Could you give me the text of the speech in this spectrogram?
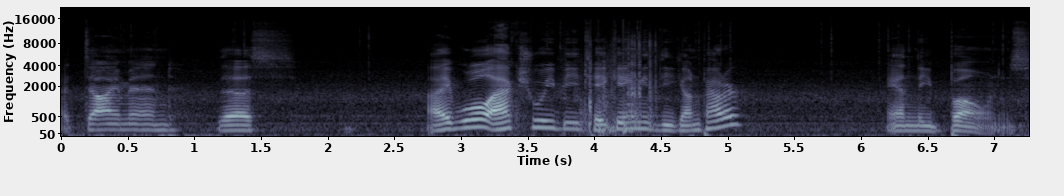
a diamond, this. I will actually be taking the gunpowder and the bones.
